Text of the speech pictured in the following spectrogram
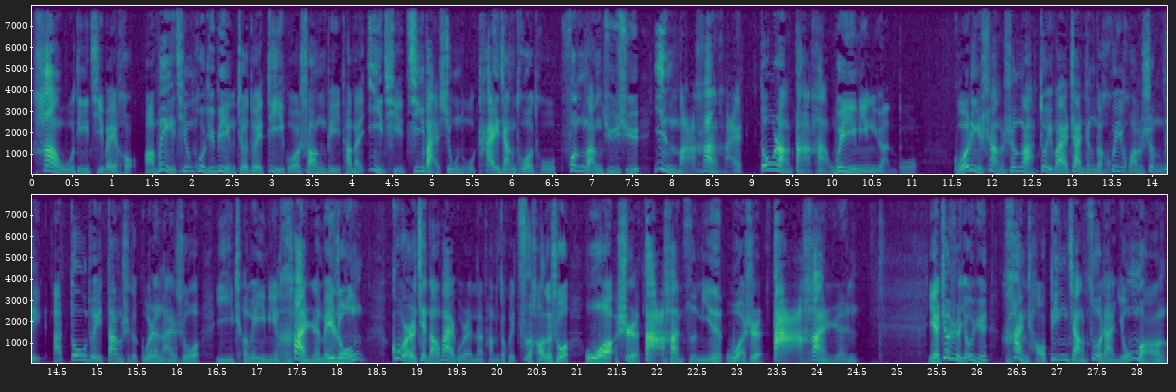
汉武帝即位后啊，卫青、霍去病这对帝国双璧，他们一起击败匈奴，开疆拓土，封狼居胥，印马瀚海，都让大汉威名远播。国力上升啊，对外战争的辉煌胜利啊，都对当时的国人来说已成为一名汉人为荣。故而见到外国人呢，他们都会自豪地说：“我是大汉子民，我是大汉人。”也正是由于汉朝兵将作战勇猛，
